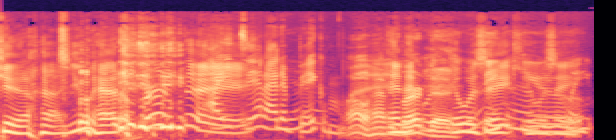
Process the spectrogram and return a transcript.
Yeah, you had a birthday. I did. I had a big one. Oh, happy And it, birthday. it was a Thank it was you. a, Late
